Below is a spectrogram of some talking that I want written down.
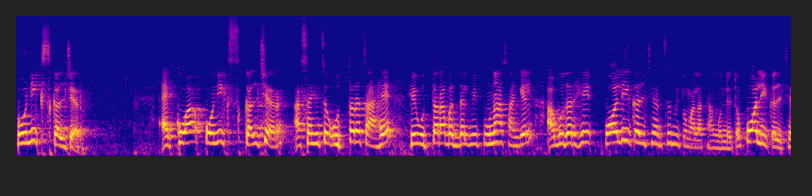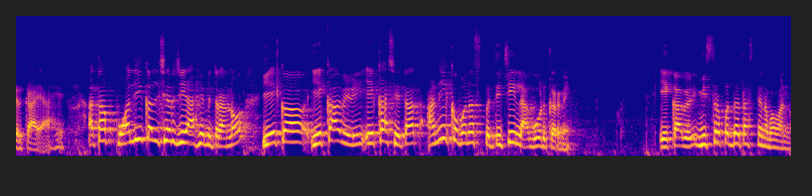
पोनिक्स कल्चर ॲक्वापोनिक्स कल्चर असं ह्याचं उत्तरच आहे. हे उत्तराबद्दल मी पुन्हा सांगेल. अगोदर हे पॉलिकल्चरचं मी तुम्हाला सांगून देतो. पॉलिकल्चर काय आहे? आता पॉलिकल्चर जे आहे मित्रांनो एक एका वेळी एका शेतात अनेक वनस्पतीची लागवड करणे. एका वेळी मिश्र पद्धत असते ना भावांनो.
